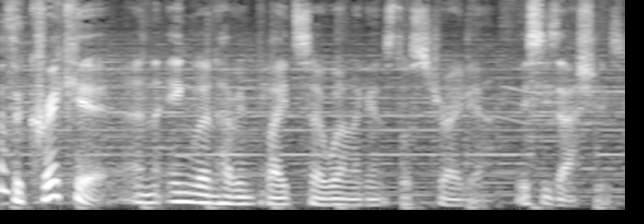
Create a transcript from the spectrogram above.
of the cricket and England having played so well against Australia. This is Ashes.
